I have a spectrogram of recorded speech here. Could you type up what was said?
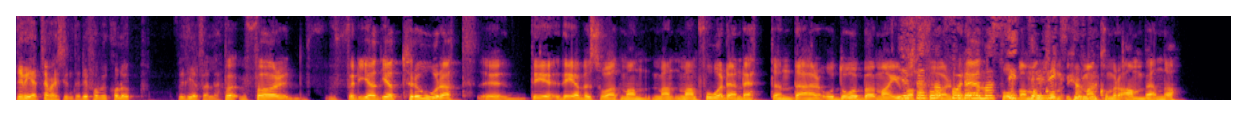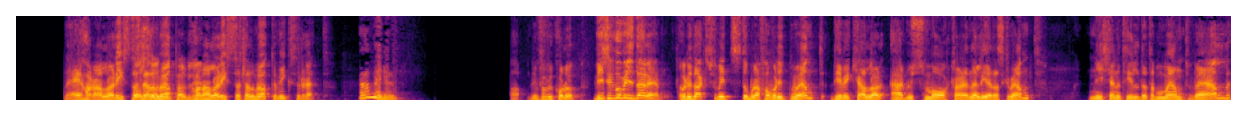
Det vet jag faktiskt inte, det får vi kolla upp vid tillfälle. För, för, för jag, jag, tror att eh, det, det, är väl så att man, man, man får den rätten där och då bör man ju vara förberedd på vad man kom, hur man kommer att använda. Nej, har alla riksdagsledamöter, har alla riksdagsledamöter vigselrätt? Ja, men du. Ja, det får vi kolla upp. Vi ska gå vidare och det är dags för mitt stora favoritmoment, det vi kallar Är du smartare än en ledarskribent? Ni känner till detta moment väl.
